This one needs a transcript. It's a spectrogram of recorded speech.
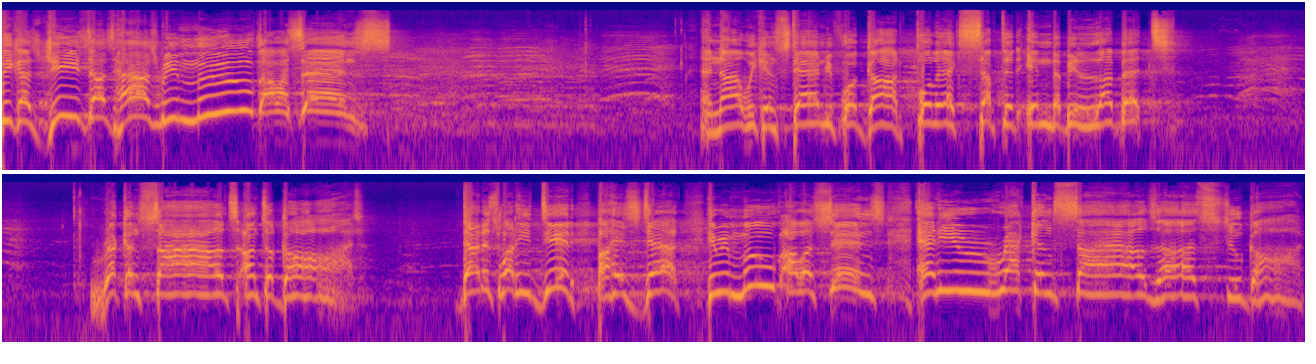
because Jesus has removed our sins. And now we can stand before God fully accepted in the beloved, reconciled unto God. That is what he did by his death. He removed our sins and he reconciles us to God.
